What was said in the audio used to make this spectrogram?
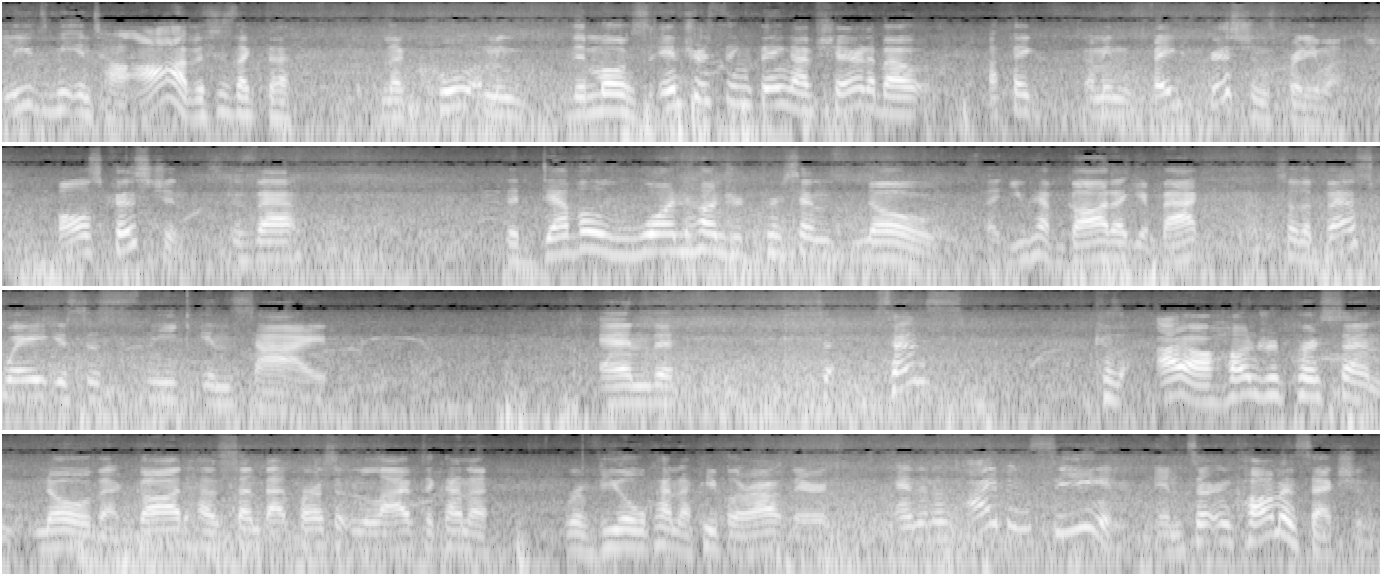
leads me into awe. This is like the the cool. I mean, the most interesting thing I've shared about a fake. I mean, fake Christians, pretty much false Christians, is that the devil 100% knows that you have God at your back. So the best way is to sneak inside. And since, because I 100% know that God has sent that person in life to kind of reveal what kind of people are out there. And then I've been seeing in certain comment sections,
